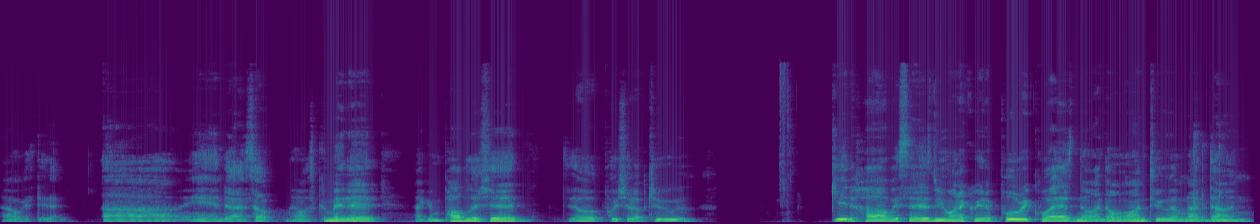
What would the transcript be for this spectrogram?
I always do that. Uh, and uh, so I was committed. I can publish it. So push it up to GitHub. It says, do you want to create a pull request? No, I don't want to. I'm not done.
